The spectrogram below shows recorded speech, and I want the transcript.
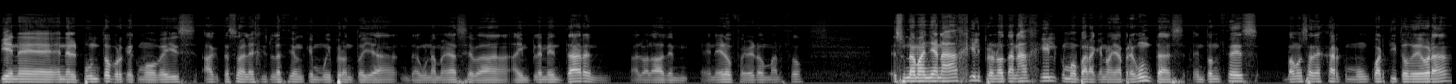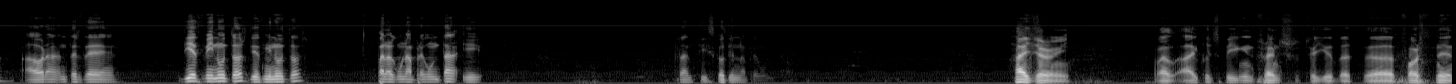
viene en el punto porque como veis ACTA es una legislación que muy pronto ya de alguna manera se va a implementar, hablaba de enero, febrero, marzo. Es una mañana ágil, pero no tan ágil como para que no haya preguntas. Entonces vamos a dejar como un cuartito de hora, ahora antes de 10 minutos, 10 minutos, para alguna pregunta y Francisco tiene una pregunta. Hi, Jeremy. Well, I could speak in French to you, but uh, for the,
